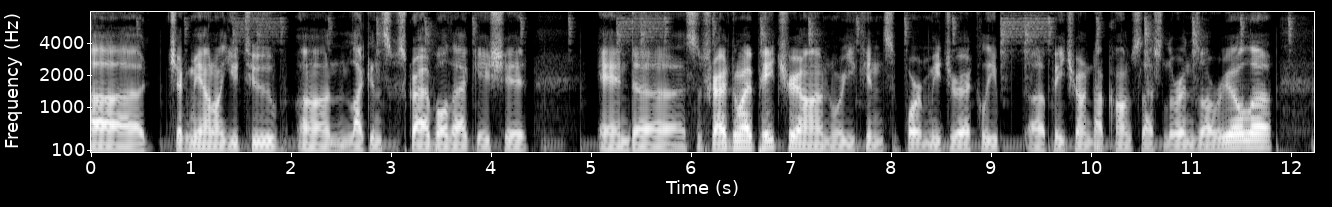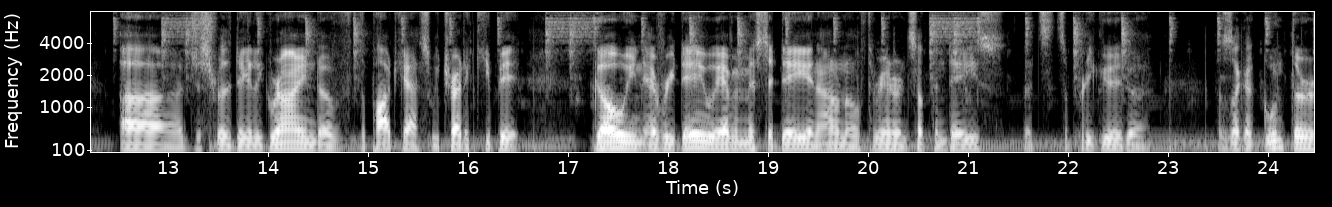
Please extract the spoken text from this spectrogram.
Uh check me out on YouTube, like and subscribe all that gay shit. And uh, subscribe to my patreon where you can support me directly uh, patreon.com slash lorenzo ariola. Uh, just for the daily grind of the podcast. We try to keep it going every day. We haven't missed a day in i don't know 300 something days. That's it's a pretty good uh, it's like a gunther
